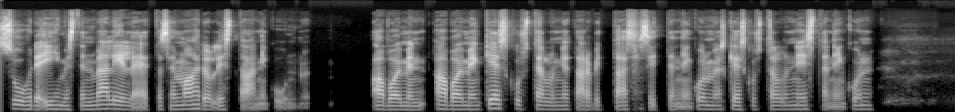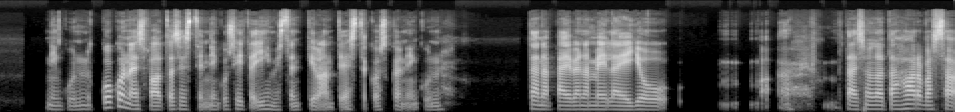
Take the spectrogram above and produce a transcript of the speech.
suhde ihmisten välille, että se mahdollistaa niin kuin avoimen, avoimen keskustelun ja tarvittaessa sitten niin kuin myös keskustelun niistä niin kuin, niin kuin kokonaisvaltaisesti niin kuin siitä ihmisten tilanteesta, koska niin kuin tänä päivänä meillä ei ole tai sanotaan, että harvassa,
